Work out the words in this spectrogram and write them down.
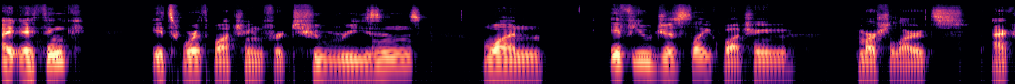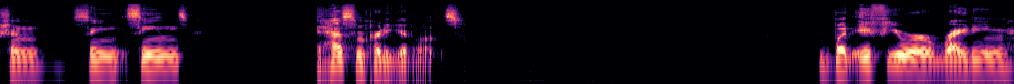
I, I think it's worth watching for two reasons. One, if you just like watching martial arts action scene, scenes, it has some pretty good ones. But if you are writing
